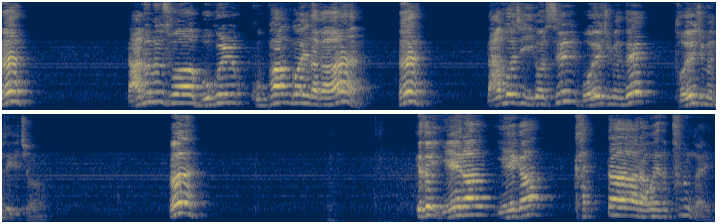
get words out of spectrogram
에? 나누는 수와 목을 곱한 거에다가 에? 나머지 이것을 뭐 해주면 돼? 더해주면 되겠죠. 어? 그래서 얘랑 얘가 같다라고 해서 푸는 거야 이게.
